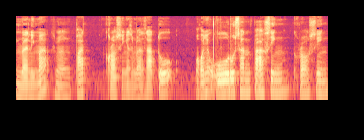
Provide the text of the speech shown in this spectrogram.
95, 94, crossingnya 91, pokoknya urusan passing crossing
